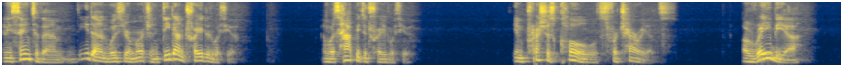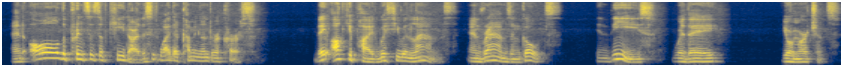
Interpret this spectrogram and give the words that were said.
And he's saying to them, Dedan was your merchant. Dedan traded with you and was happy to trade with you in precious clothes for chariots. Arabia and all the princes of Kedar, this is why they're coming under a curse. They occupied with you in lambs and rams and goats in these were they your merchants.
